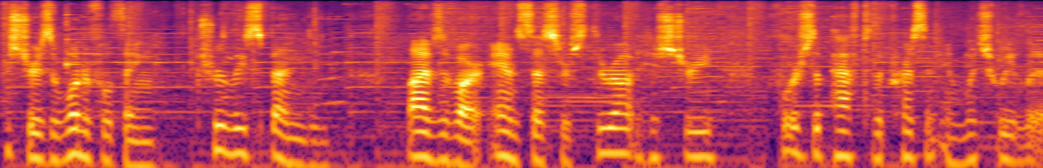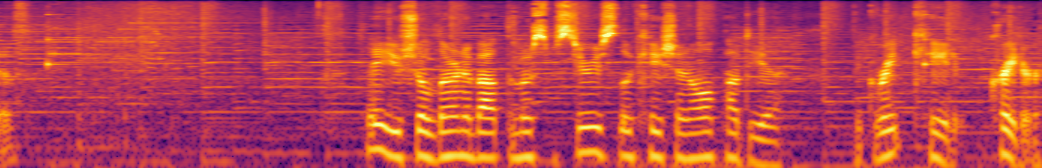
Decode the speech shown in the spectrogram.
History is a wonderful thing, truly splendid. Lives of our ancestors throughout history forge the path to the present in which we live. Today you shall learn about the most mysterious location in all Paldea, the Great Crater.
